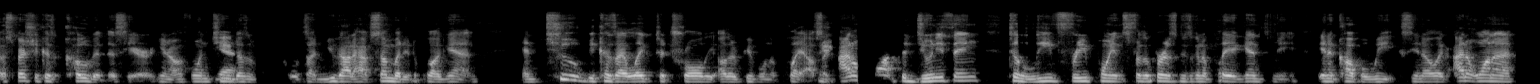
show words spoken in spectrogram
especially because of COVID this year. You know, if one team Yeah. doesn't, all of a sudden you got to have somebody to plug in. And two, because I like to troll the other people in the playoffs. Like I don't want to do anything to leave free points for the person who's going to play against me in a couple weeks. You know, like I don't want to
